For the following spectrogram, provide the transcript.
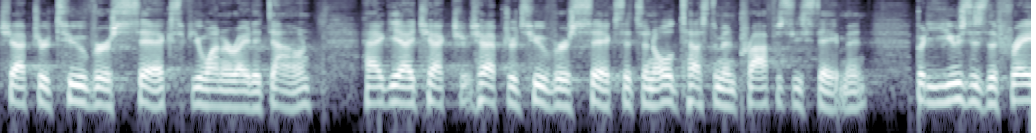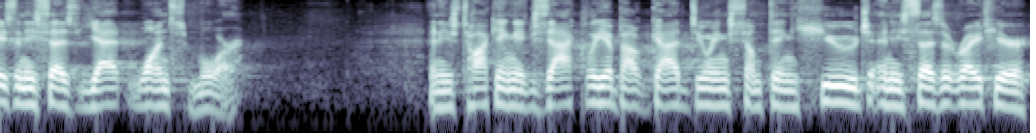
chapter 2, verse 6, if you want to write it down. Haggai chapter, chapter 2, verse 6. It's an Old Testament prophecy statement, but he uses the phrase and he says, yet once more. And he's talking exactly about God doing something huge. And he says it right here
